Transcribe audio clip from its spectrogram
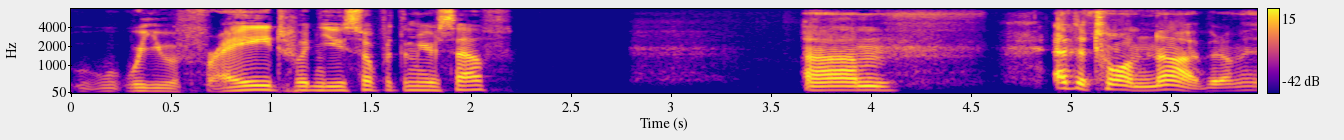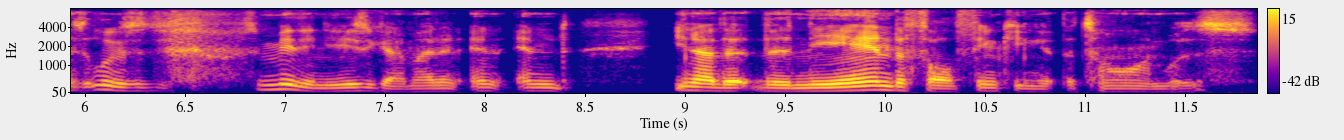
were you afraid when you suffered them yourself? Um, at the time, no. But I mean, look, it was a million years ago, mate. And and, and you know, the the Neanderthal thinking at the time was,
